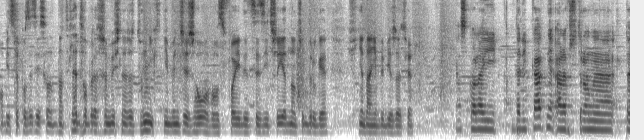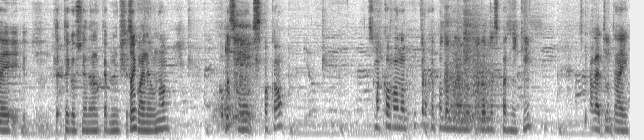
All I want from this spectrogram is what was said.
Obie te pozycje są na tyle dobre, że myślę, że tu nikt nie będzie żałował swojej decyzji, czy jedno, czy drugie śniadanie wybierzecie. Ja z kolei delikatnie, ale w stronę tej, te, tego śniadanka bym się Tak? skłaniał, no. No są spoko. Smakowo, no trochę podobne, podobne składniki. Ale tutaj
